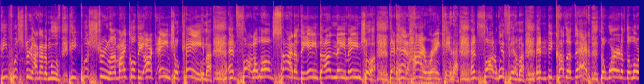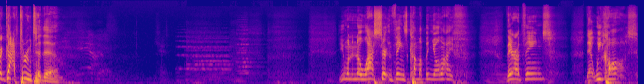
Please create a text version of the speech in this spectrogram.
He pushed through. I got to move. He pushed through. And Michael the archangel came and fought alongside of the, the unnamed angel that had high ranking and fought with him. And because of that, the word of the Lord got through to them. You want to know why certain things come up in your life? There are things that we cause,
